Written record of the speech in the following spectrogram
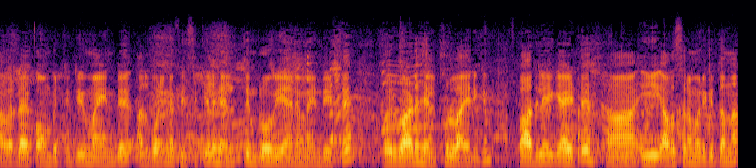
അവരുടെ കോമ്പറ്റേറ്റീവ് മൈൻഡ് അതുപോലെ തന്നെ ഫിസിക്കൽ ഹെൽത്ത് ഇമ്പ്രൂവ് ചെയ്യാനും വേണ്ടിയിട്ട് ഒരുപാട് ഹെൽപ്ഫുൾ ആയിരിക്കും. അപ്പോൾ അതിലേക്കായിട്ട് ഈ അവസരം ഒരുക്കി തന്ന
